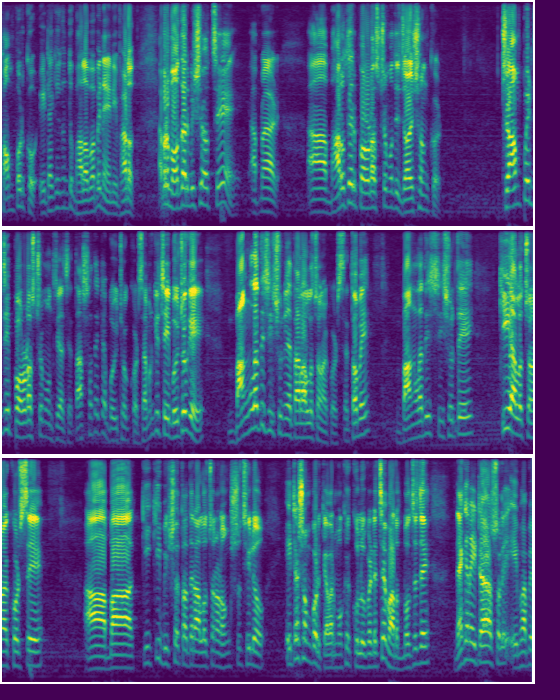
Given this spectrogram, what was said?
সম্পর্ক, এটাকে কিন্তু ভালোভাবে নেয়নি ভারত। আবার মজার বিষয় হচ্ছে, আপনার ভারতের পররাষ্ট্রমন্ত্রী জয়শঙ্কর, ট্রাম্পের যে পররাষ্ট্রমন্ত্রী আছে, তার সাথে একটা বৈঠক করছে। এমনকি সেই বৈঠকে বাংলাদেশ ইস্যু নিয়ে তারা আলোচনা করছে। তবে বাংলাদেশ ইস্যুতে কি আলোচনা করছে বা কি কি বিষয় তাদের আলোচনার অংশ ছিল, এটা সম্পর্কে আবার মুখে কুলু পেটেছে ভারত বলছে যে, দেখেন, এটা আসলে এভাবে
